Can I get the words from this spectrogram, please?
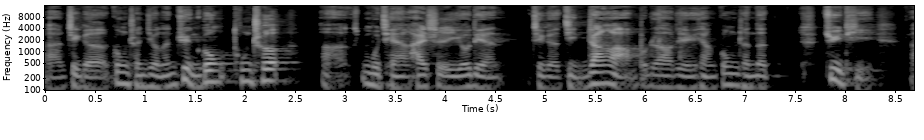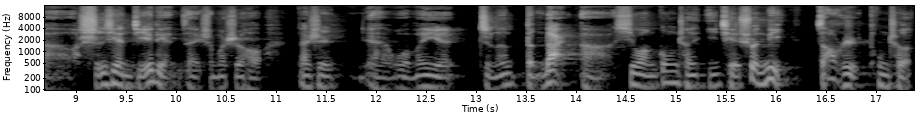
啊，这个工程就能竣工通车啊，目前还是有点这个紧张啊，不知道这项工程的具体啊实现节点在什么时候，但是嗯，我们也只能等待啊，希望工程一切顺利，早日通车。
